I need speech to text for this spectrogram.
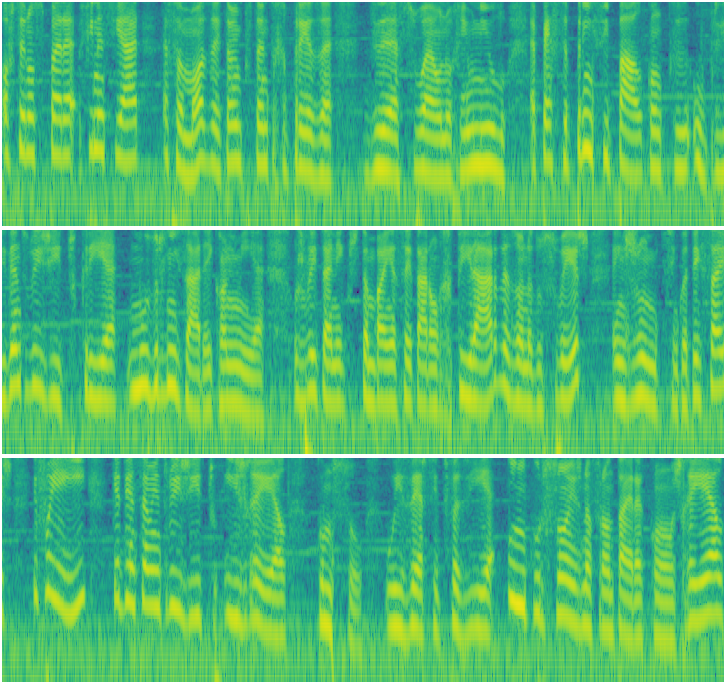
ofereceram-se para financiar a famosa e tão importante represa de Assuão, no Rio Nilo, a peça principal com que o presidente do Egito queria modernizar a economia. Os britânicos também aceitaram retirar da zona do Suez, em junho de 56, e foi aí que a tensão entre o Egito e Israel começou. O exército fazia incursões na fronteira com Israel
